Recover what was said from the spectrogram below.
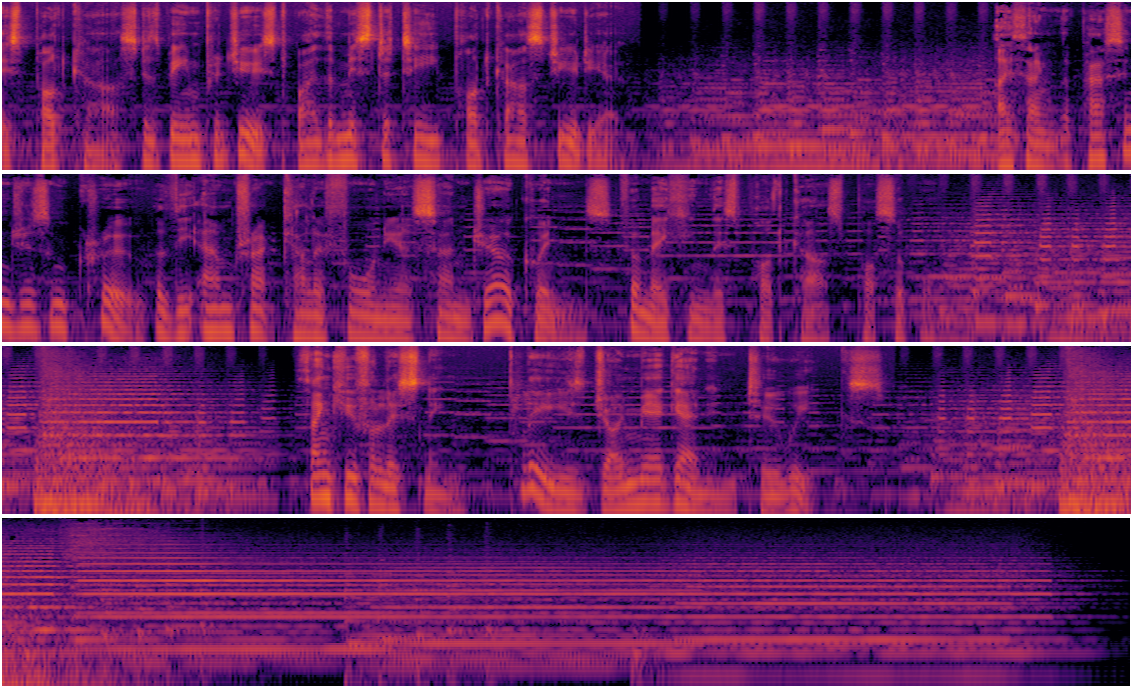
This podcast has been produced by the Mr. T Podcast Studio. I thank the passengers and crew of the Amtrak California San Joaquins for making this podcast possible. Thank you for listening. Please join me again in two weeks.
